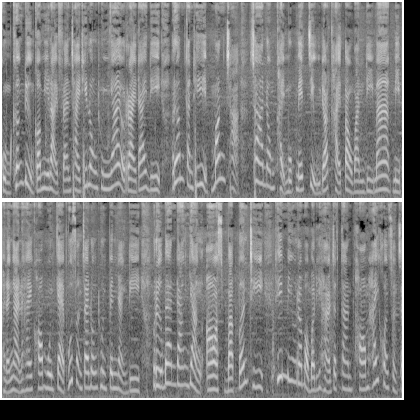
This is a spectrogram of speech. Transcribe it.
กลุ่มเครื่องดื่มก็มีหลายแฟรนไชส์ที่ลงทุนง่ายรายได้ดี เริ่มกันที่ม่อนฉะชานมไข่มุกเม็ดจิ๋วยอดขายต่อวันดีมาก มีพนักงานให้ข้อมูลแก่ผู้สนใจลงทุนเป็นอย่างดี หรือแบรนด์ดังอย่าง OS Bubble Tea ที่มีระบบบริหารจัดการพร้อมให้คนสนใจ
